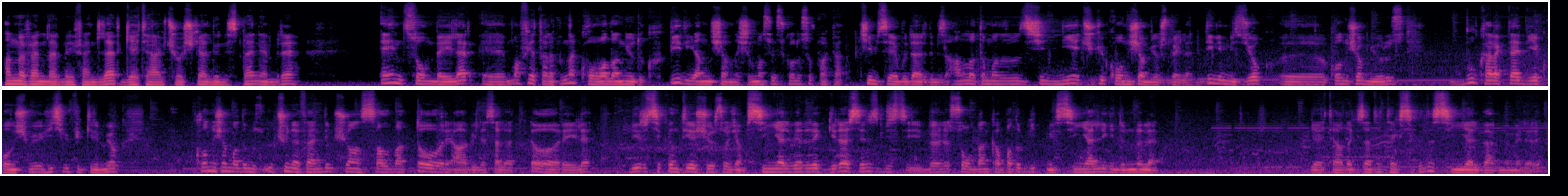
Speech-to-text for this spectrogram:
Hanımefendiler, beyefendiler, GTA 3'e hoş geldiniz. Ben Emre. En son beyler e, mafya tarafından kovalanıyorduk. Bir yanlış anlaşılma söz konusu fakat kimseye bu derdimizi anlatamadığımız için niye? Çünkü konuşamıyoruz beyler. Dilimiz yok, e, konuşamıyoruz. Bu karakter diye konuşmuyor, hiçbir fikrim yok. Konuşamadığımız üçün efendim şu an Salvatore abiyle Salvatore ile bir sıkıntı yaşıyoruz hocam. Sinyal vererek girerseniz biz böyle soldan kapatıp gitmeyiz. Sinyalli gidin öyle. GTA'daki zaten tek sıkıntı sinyal vermemeleri.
